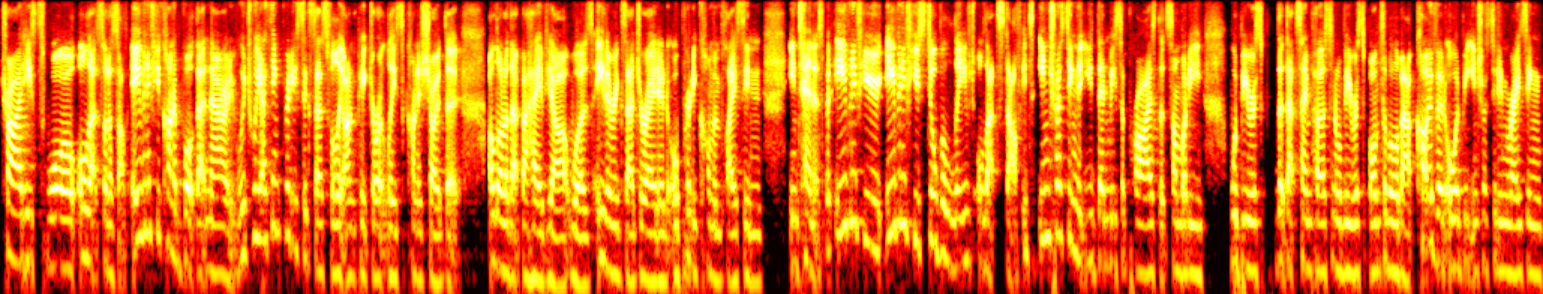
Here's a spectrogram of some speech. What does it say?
tried, he swore, all that sort of stuff. Even if you kind of bought that narrative, which we I think pretty successfully unpicked, or at least kind of showed that a lot of that behavior was either exaggerated or pretty commonplace in in tennis. But even if you even if you still believed all that stuff, it's interesting that you'd then be surprised that somebody would be res- that that same person would be responsible about COVID or would be interested in raising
